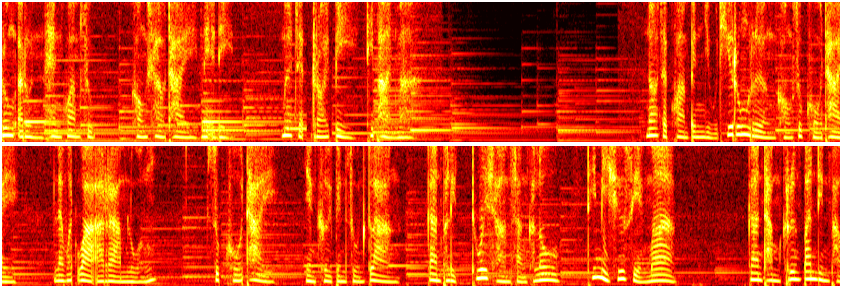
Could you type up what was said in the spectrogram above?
รุ่งอรุณแห่งความสุขของชาวไทยในอดีต เมื่อ 700 ปีที่ผ่านมา นอกจากความเป็นอยู่ที่รุ่งเรืองของสุขโขทัยและวัดวาอารามหลวง สุขโขทัยยังเคยเป็นศูนย์กลาง การผลิตถ้วยชามสังคโลกที่มีชื่อเสียงมาก การทำเครื่องปั้นดินเผา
